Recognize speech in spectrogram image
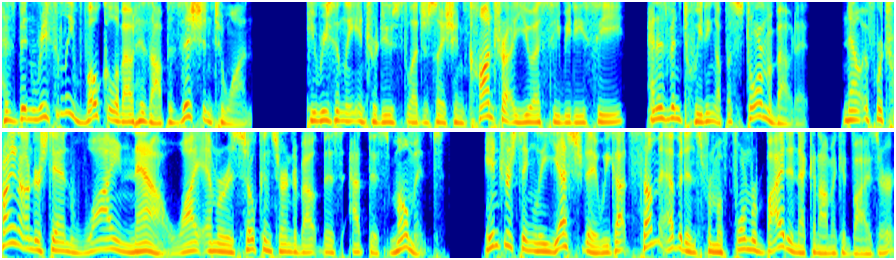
has been recently vocal about his opposition to one. He recently introduced legislation contra a US CBDC and has been tweeting up a storm about it. Now, if we're trying to understand why now, why Emmer is so concerned about this at this moment, interestingly, yesterday we got some evidence from a former Biden economic advisor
